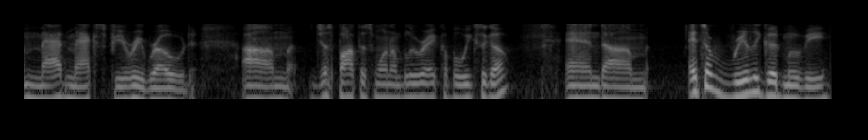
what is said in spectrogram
Mad Max Fury Road. Um, just bought this one on Blu-ray a couple weeks ago, and um, it's a really good movie.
